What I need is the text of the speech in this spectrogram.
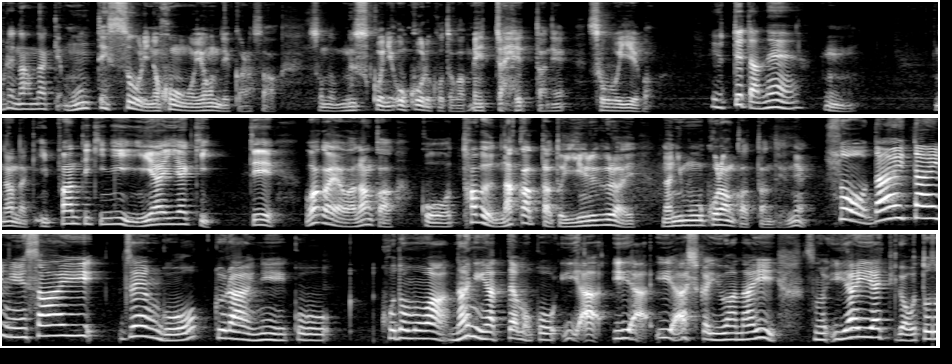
俺なんだっけ？モンテッソーリの本を読んでからさその息子に怒ることがめっちゃ減ったね。そういえば。言ってたね。うん。なんだっけ？一般的にイヤイヤ期って我が家はなんかこう多分なかったと言えるぐらい何も起こらんかったんだよね。そう大体2歳前後ぐらいにこう子供は何やってもこう「いやいやいや」しか言わないそのイヤイヤ期が訪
